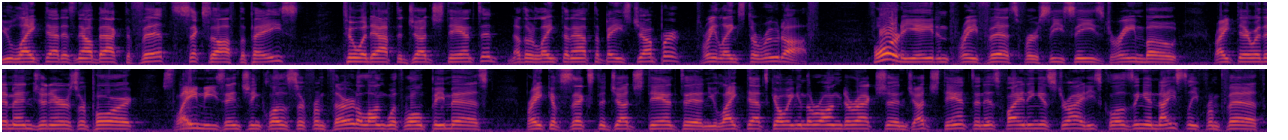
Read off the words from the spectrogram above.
You like that is now back to fifth. Six off the pace. Two and a half to Judge Stanton. Another length and half to base jumper. Three lengths to Rudolph. 48 and three fifths for CC's Dreamboat. Right there with him, Engineer's Report. Slamey's inching closer from third, along with Won't Be Missed. Break of six to Judge Stanton. You like that's going in the wrong direction. Judge Stanton is finding his stride. He's closing in nicely from fifth.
